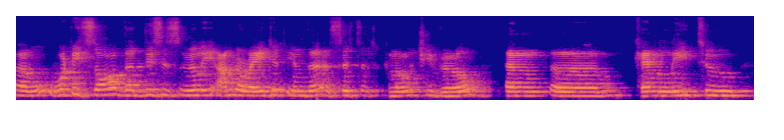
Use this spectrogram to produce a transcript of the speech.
Uh, what we saw that this is really underrated in the assistive technology world and uh, can lead to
